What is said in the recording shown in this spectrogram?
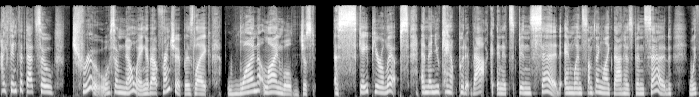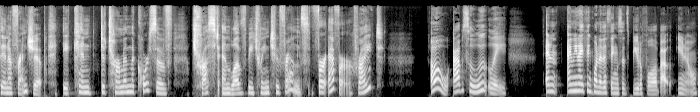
I think that that's so true. So knowing about friendship is like one line will just escape your lips and then you can't put it back and it's been said. And when something like that has been said within a friendship, it can determine the course of trust and love between two friends forever, right? Oh, absolutely. And I mean, I think one of the things that's beautiful about, you know,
